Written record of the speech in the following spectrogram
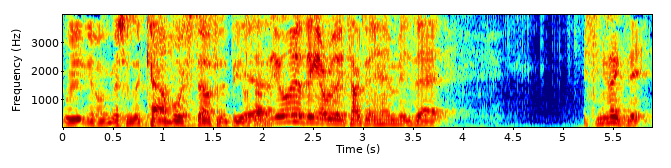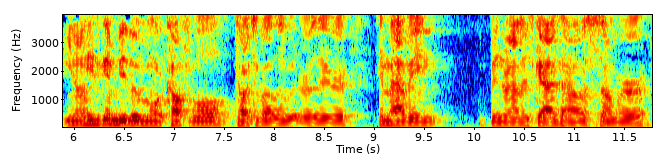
We, you know, we mentioned the cowboy stuff and the Beatles Yeah. stuff. The only other thing I really talked to him is that it seems like that you know he's going to be a little bit more comfortable. Talked about a little bit earlier him having been around these guys now this summer.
